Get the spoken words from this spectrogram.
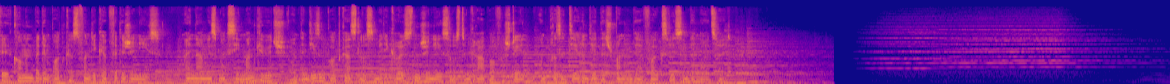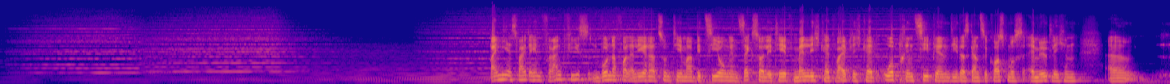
Willkommen bei dem Podcast von Die Köpfe der Genies. Mein Name ist Maxim Mankewitsch und in diesem Podcast lassen wir die größten Genies aus dem Grabau verstehen und präsentieren dir das spannende Erfolgswissen der Neuzeit. Bei mir ist weiterhin Frank Fies, ein wundervoller Lehrer zum Thema Beziehungen, Sexualität, Männlichkeit, Weiblichkeit, Urprinzipien, die das ganze Kosmos ermöglichen. Äh,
